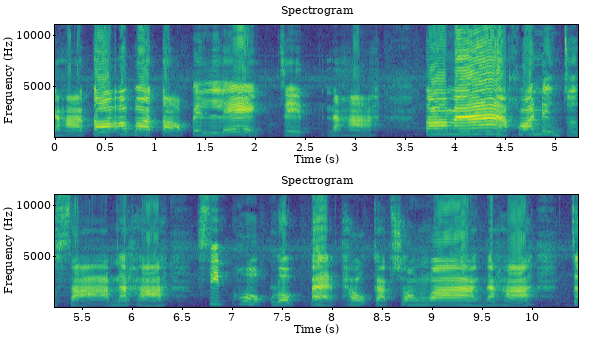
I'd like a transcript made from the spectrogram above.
นะคะต่ออบอตอบเป็นเลข 7 นะคะ ต่อมาข้อ 1.3 นะคะ 16ลบ8เท่ากับช่องว่างนะคะจ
